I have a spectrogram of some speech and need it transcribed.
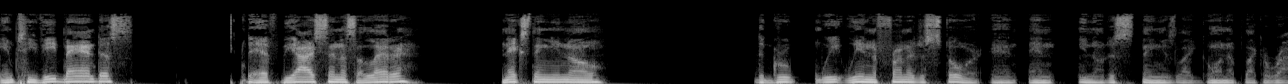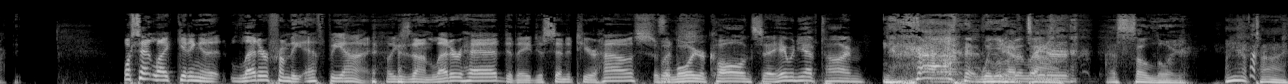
MTV banned us. The FBI sent us a letter. Next thing you know, the group we we in the front of the store and and you know this thing is like going up like a rocket. What's that like getting a letter from the FBI? Like, is it on letterhead? Do they just send it to your house? Does a lawyer call and say, "Hey, when you have time, when you have time. later. That's so lawyer. When you have time.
